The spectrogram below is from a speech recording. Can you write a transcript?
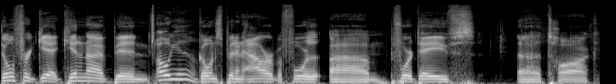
don't forget, Ken and I have been oh, yeah. going to spend an hour before um, before Dave's uh, talk,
